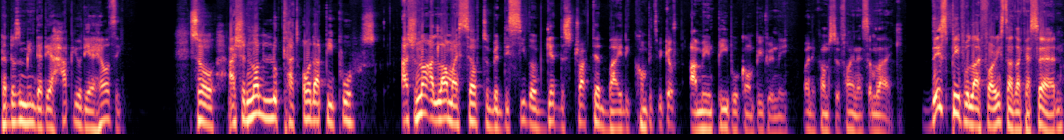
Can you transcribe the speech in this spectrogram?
that doesn't mean that they're happy or they're healthy. So I should not look at other people's I should not allow myself to be deceived or get distracted by the competition because I mean people compete with me when it comes to finance. I'm like, these people, like for instance, like I said,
